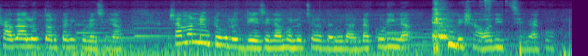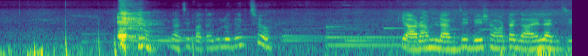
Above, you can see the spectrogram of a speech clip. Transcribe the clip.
সাদা আলুর তরকারি করেছিলাম। সামান্য একটু হলুদ দিয়েছিলাম, হলুদ ছাড়া তো আমি রান্না করি না। বেশ হাওয়া দিচ্ছে, দেখো। গাছের পাতাগুলো দেখছ? কি আরাম লাগছে, বেশ হাওয়াটা গায়ে লাগছে।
